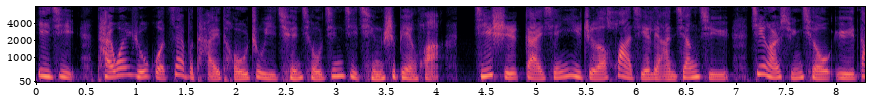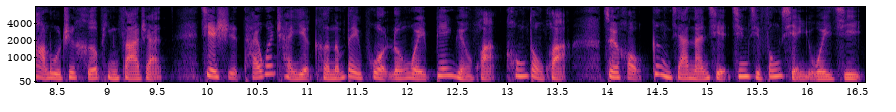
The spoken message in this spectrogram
预计台湾如果再不抬头注意全球经济情势变化，即使改弦易辙化解两岸僵局，进而寻求与大陆之和平发展，届时台湾产业可能被迫沦为边缘化、空洞化，最后更加难解经济风险与危机。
